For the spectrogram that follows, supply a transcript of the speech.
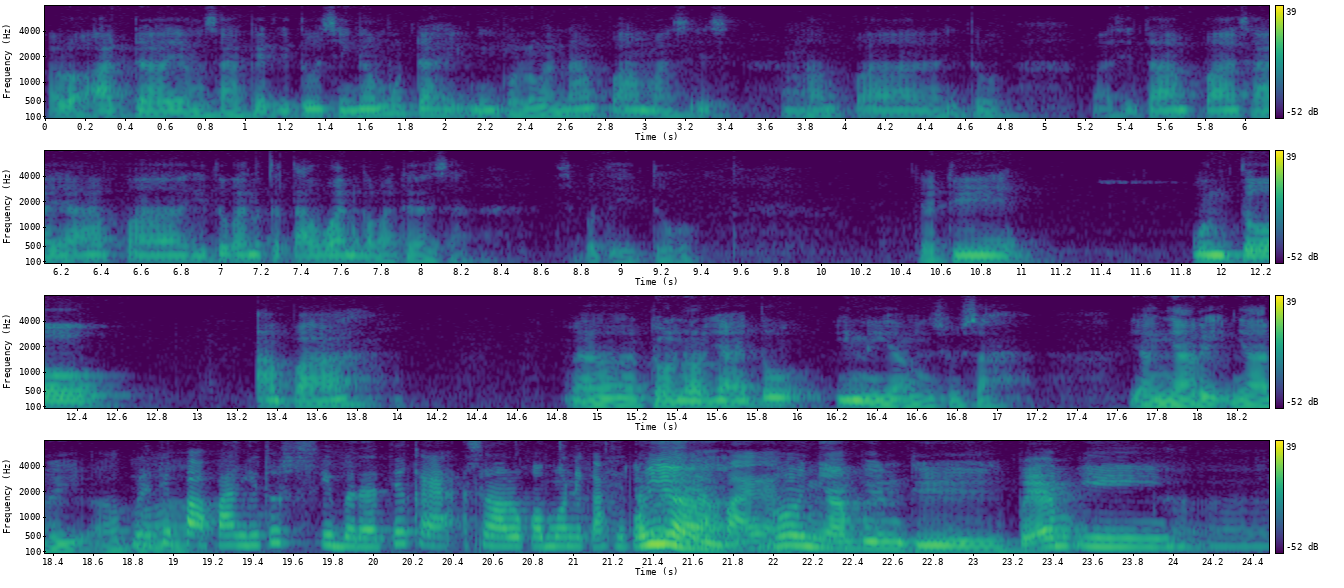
Kalau ada yang sakit itu sehingga mudah ini golongan apa, Mas Is hmm. apa itu, Pak Sita apa, saya apa, gitu kan ketahuan kalau ada seperti itu. Jadi untuk apa eh, donornya itu ini yang susah yang nyari-nyari apa. Berarti Pak Panji itu ibaratnya kayak selalu komunikasi terus oh, iya. ya Pak ya? Oh nyiapin di PMI, uh,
